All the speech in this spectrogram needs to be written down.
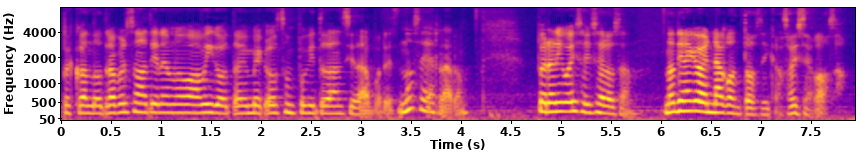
pues cuando otra persona tiene un nuevo amigo también me causa un poquito de ansiedad por eso. No sé, es raro. Pero anyway, soy celosa. No tiene que ver nada con tóxica, soy celosa.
